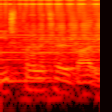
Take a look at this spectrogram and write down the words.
Each planetary body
